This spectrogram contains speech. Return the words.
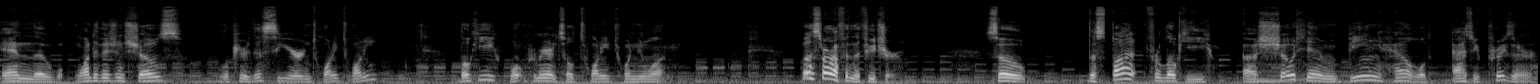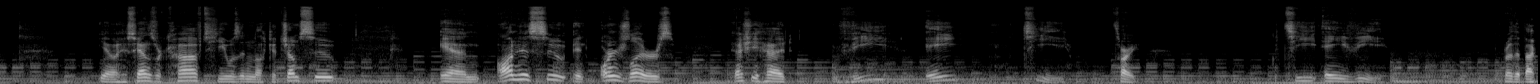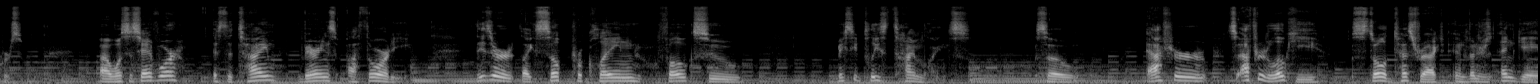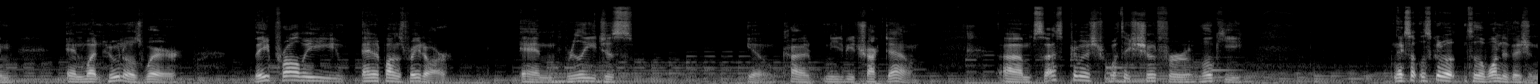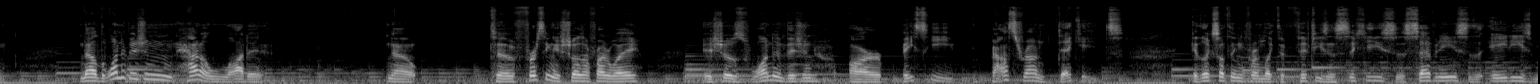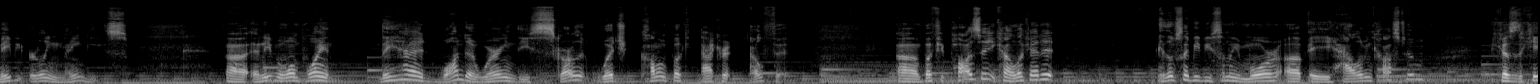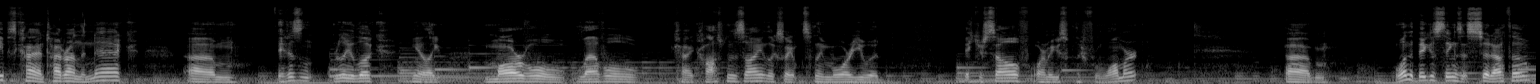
and the WandaVision shows will appear this year in 2020. Loki won't premiere until 2021. But let's start off in the future. So, the spot for Loki uh, showed him being held as a prisoner you know, his hands were cuffed. He was in like a jumpsuit, and on his suit in orange letters, it actually had V A T. Sorry, T A V. Read that backwards. Uh, what's it stand for? It's the Time Variance Authority. These are like self-proclaimed folks who basically police timelines. So after so after Loki stole Tesseract in Avengers Endgame and went who knows where, they probably ended up on his radar and really just, you know, kind of need to be tracked down. Um, so that's pretty much what they showed for Loki. Next up, let's go to, to the Division. Now, the WandaVision had a lot in it. Now, the first thing it shows off right away, it shows WandaVision are basically bounced around decades it looks something from like the 50s and 60s to the 70s to the 80s, maybe early 90s. Uh, and even one point, they had Wanda wearing the Scarlet Witch comic book accurate outfit. Uh, but if you pause it, you kind of look at it, it looks like maybe something more of a Halloween costume because the cape is kind of tied around the neck. Um, it doesn't really look, you know, like Marvel level kind of costume design. It looks like something more you would make yourself or maybe something from Walmart. Um, one of the biggest things that stood out though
